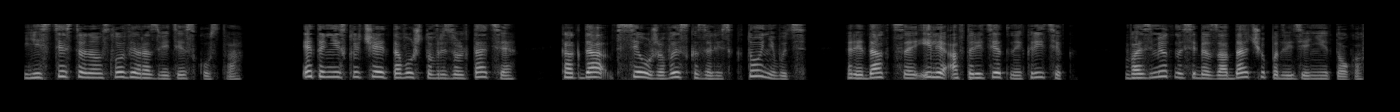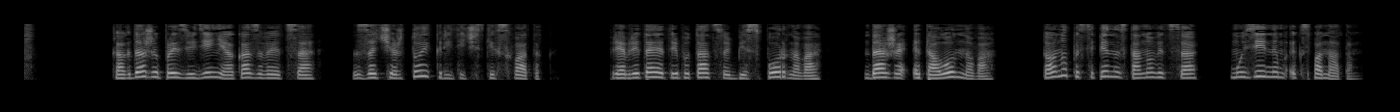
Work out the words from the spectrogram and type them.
естественное условие развития искусства. Это не исключает того, что в результате, когда все уже высказались, кто-нибудь, редакция или авторитетный критик, возьмет на себя задачу подведения итогов. Когда же произведение оказывается за чертой критических схваток, приобретает репутацию бесспорного, даже эталонного, то оно постепенно становится музейным экспонатом.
